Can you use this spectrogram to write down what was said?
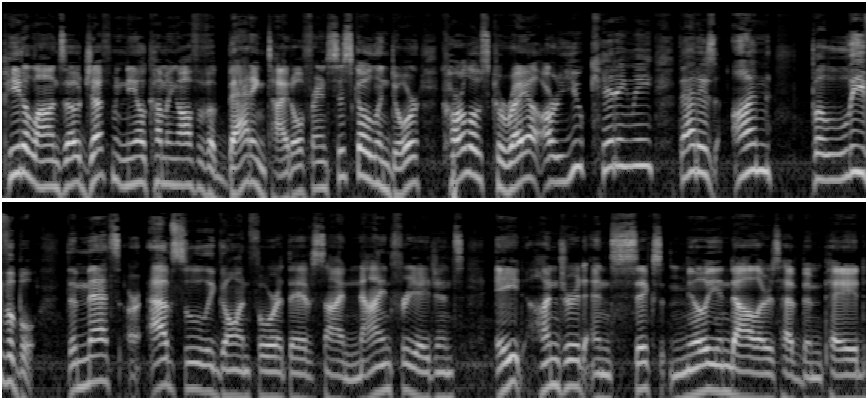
Pete Alonso, Jeff McNeil coming off of a batting title, Francisco Lindor, Carlos Correa. Are you kidding me? That is unbelievable. The Mets are absolutely going for it. They have signed nine free agents. $806 million have been paid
